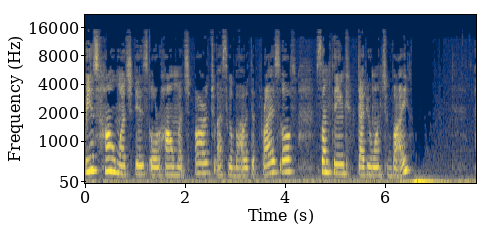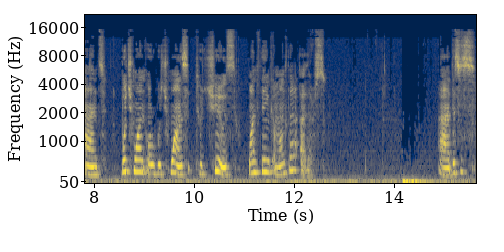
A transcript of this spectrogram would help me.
We use how much is or how much are to ask about the price of something that we want to buy and which one or which ones to choose one thing among the others. Uh, this is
